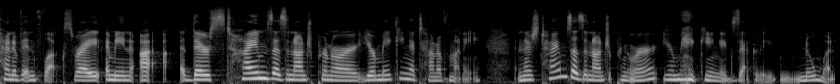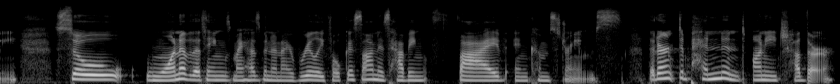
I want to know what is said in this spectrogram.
kind of in flux, right? I mean, uh, there's times as an entrepreneur you're making a ton of money, and there's times as an entrepreneur you're making exactly no money. So, one of the things my husband and I really focus on is having five income streams that aren't dependent on each other.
